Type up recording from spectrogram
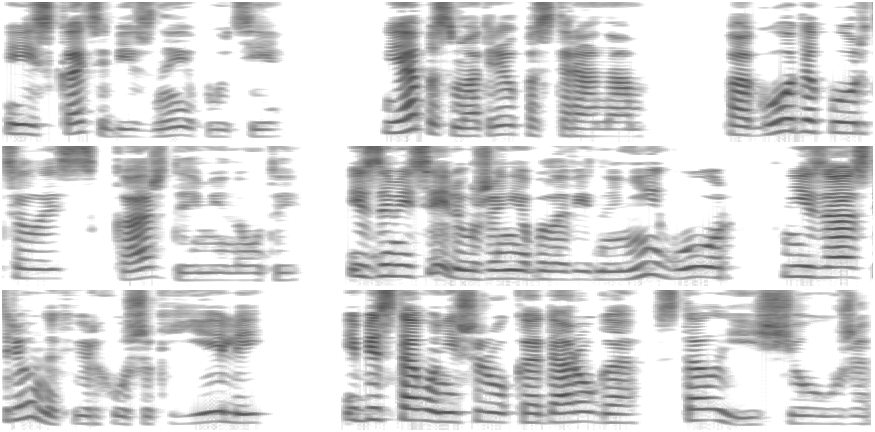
и искать объездные пути. Я посмотрел по сторонам. Погода портилась с каждой минутой. Из-за метели уже не было видно ни гор, ни заостренных верхушек елей, и без того неширокая дорога стала еще уже.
